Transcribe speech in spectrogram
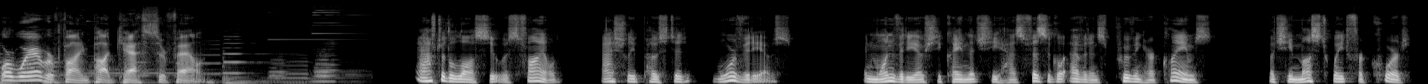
or wherever fine podcasts are found. After the lawsuit was filed, Ashley posted more videos. In one video, she claimed that she has physical evidence proving her claims, but she must wait for court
